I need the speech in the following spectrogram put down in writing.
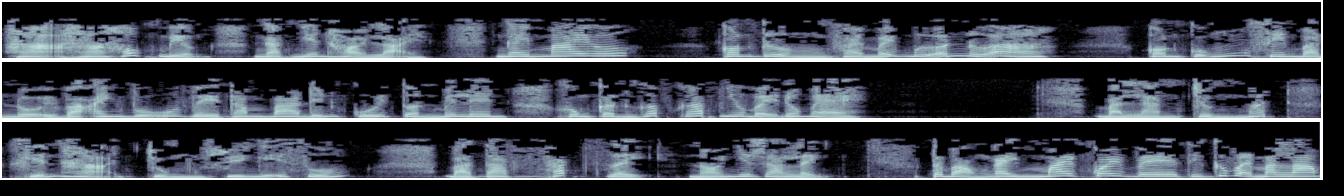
Hạ há hốc miệng, ngạc nhiên hỏi lại, ngày mai ư? Con tưởng phải mấy bữa nữa à? Con cũng xin bà nội và anh Vũ về thăm ba đến cuối tuần mới lên, không cần gấp gáp như vậy đâu mẹ. Bà Lan trừng mắt, khiến Hạ trùng suy nghĩ xuống. Bà ta phát dậy, nói như ra lệnh. Tôi bảo ngày mai quay về thì cứ vậy mà làm,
